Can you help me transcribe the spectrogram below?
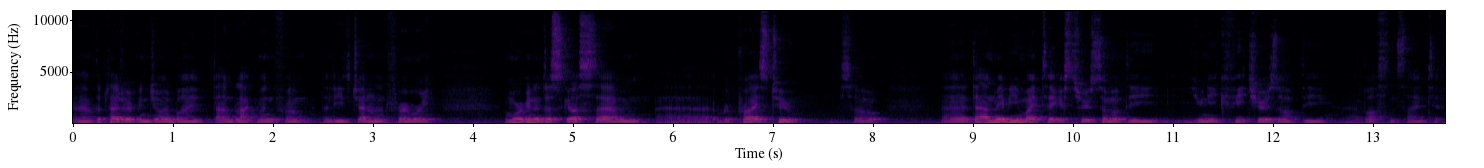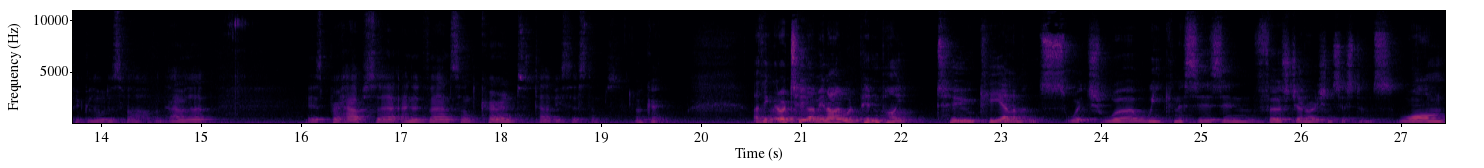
Uh, I have the pleasure of being joined by Dan Blackman from the Leeds General Infirmary, and we're going to discuss um, uh, Reprise 2. So, uh, Dan, maybe you might take us through some of the unique features of the uh, Boston Scientific Lotus valve and how that is perhaps uh, an advance on current TAVI systems. Okay. I think there are two, I mean, I would pinpoint two key elements which were weaknesses in first generation systems. One,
